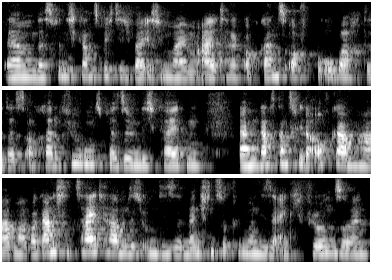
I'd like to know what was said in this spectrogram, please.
Ähm, das finde ich ganz wichtig, weil ich in meinem Alltag auch ganz oft beobachte, dass auch gerade Führungspersönlichkeiten ähm, ganz, ganz viele Aufgaben haben, aber gar nicht die Zeit haben, sich um diese Menschen zu kümmern, die sie eigentlich führen sollen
